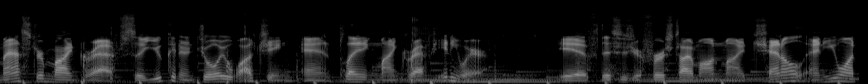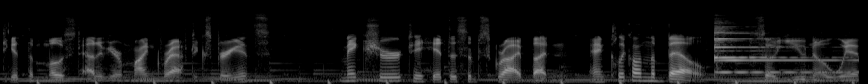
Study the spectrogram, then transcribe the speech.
master Minecraft so you can enjoy watching and playing Minecraft anywhere. If this is your first time on my channel and you want to get the most out of your Minecraft experience, make sure to hit the subscribe button and click on the bell so you know when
